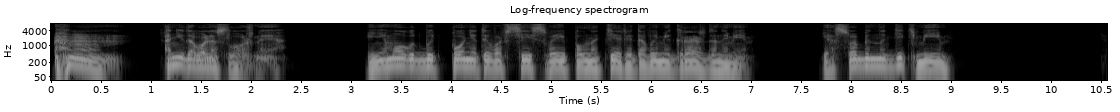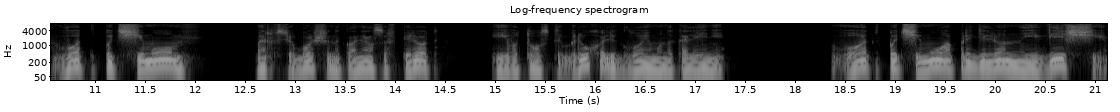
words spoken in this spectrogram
они довольно сложные и не могут быть поняты во всей своей полноте рядовыми гражданами, и особенно детьми. Вот почему...» Мэр все больше наклонялся вперед, и его толстое брюхо легло ему на колени. «Вот почему определенные вещи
